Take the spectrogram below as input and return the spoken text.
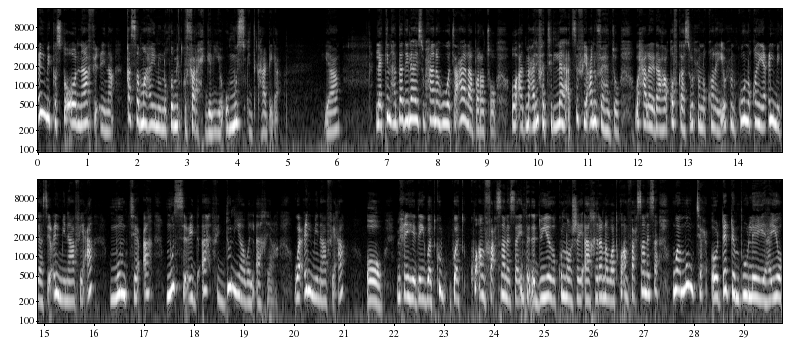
Cilmi kasta oo naaficina qasab maaha inuu noqdo midku farax geliya uu muscid kaa dhiga. Ya? Laakiin haddaad ilaahay subxaanahu watacaala barato oo aad macrifatillah aad si fiican u fahanto waxaa la yidhaahaa qofkaas wuxuu noqonaya wuxuu kuu noqonaya cilmigaasi cilmi naafica mumtic ah muscid ah fi dunya waalaakhira waa cilmi naafica oo maxay heday waad ku anfacsanaysaa. Intaad adduunyada ku nooshay aakhirana waad ku anfacsanaysaa. Waa mumtic oo dhadhan buu leeyahay oo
